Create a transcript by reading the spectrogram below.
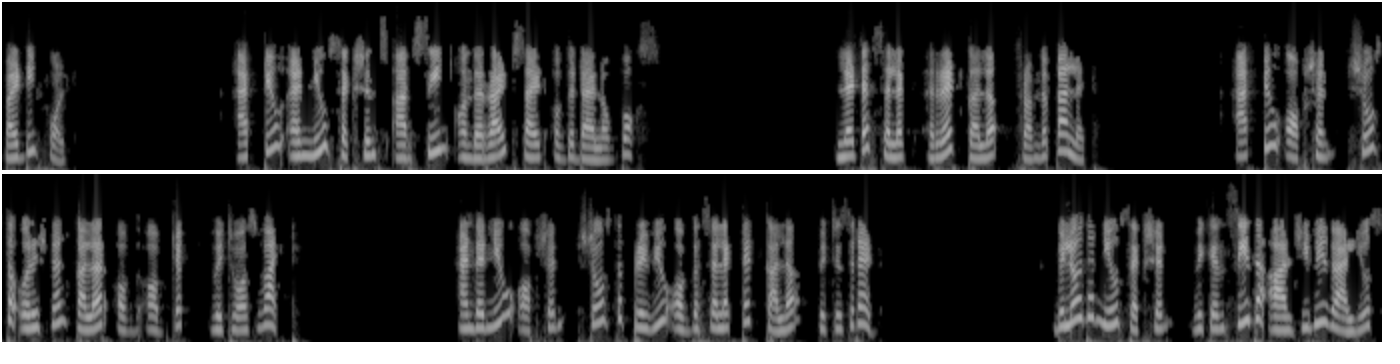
by default. Active and new sections are seen on the right side of the dialog box. Let us select red color from the palette. Active option shows the original color of the object which was white. And the new option shows the preview of the selected color which is red. Below the new section, we can see the RGB values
